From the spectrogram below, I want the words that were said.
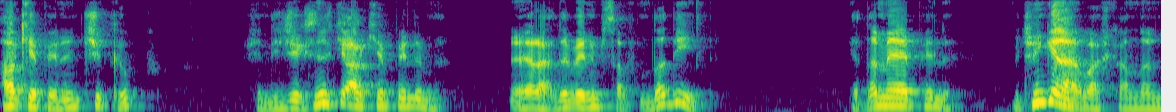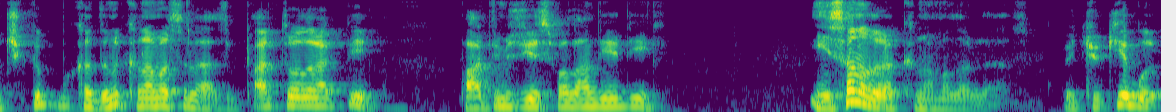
AKP'nin çıkıp şimdi diyeceksiniz ki AKP'li mi? Herhalde benim safımda değil. Ya da MHP'li. Bütün genel başkanların çıkıp bu kadını kınaması lazım. Parti olarak değil. Partimiz üyesi falan diye değil. İnsan olarak kınamaları lazım. Ve Türkiye bu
